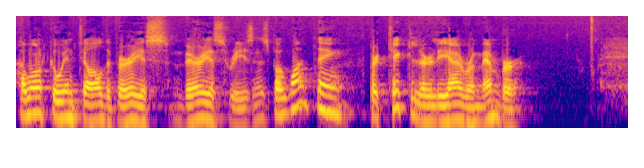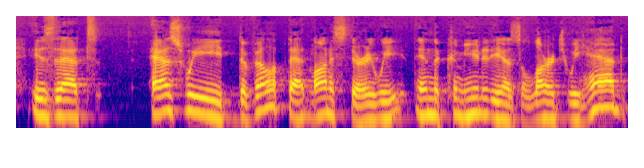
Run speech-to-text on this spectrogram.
I won't go into all the various various reasons, but one thing particularly I remember is that as we developed that monastery, we in the community as a large, we had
